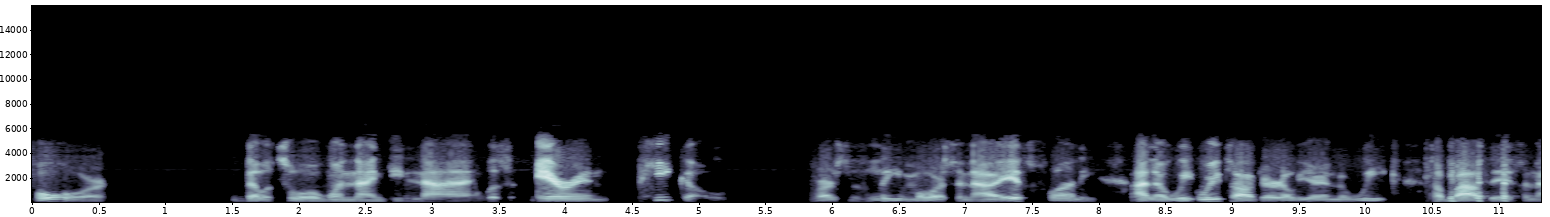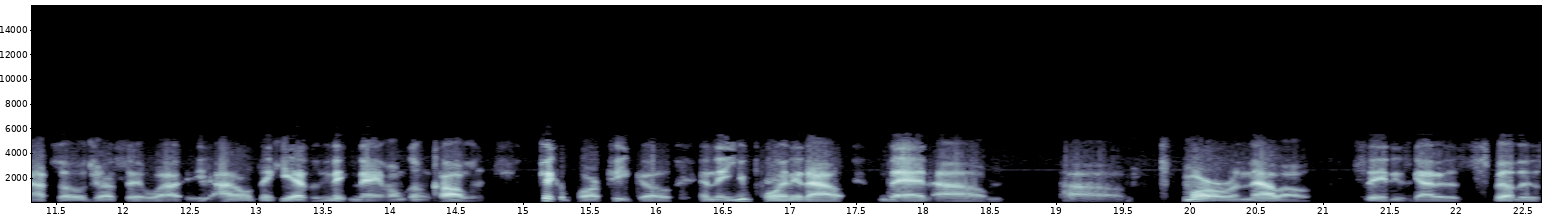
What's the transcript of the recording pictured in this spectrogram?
for Bellator 199, was Aaron Pico versus Lee Morrison. Now it's funny. I know we we talked earlier in the week about this, and I told you I said, well, I don't think he has a nickname. I'm going to call him Pick Apart Pico, and then you pointed out that um, uh, Mauro Ranallo said he's got to spell his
